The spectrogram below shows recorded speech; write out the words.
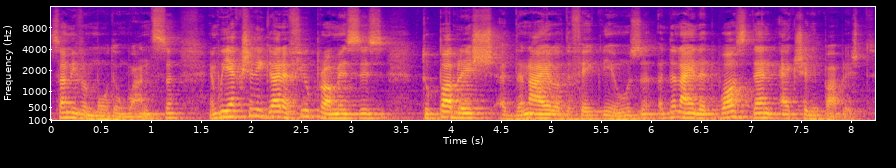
some even more than once, and we actually got a few promises to publish a denial of the fake news, a denial that was then actually published.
